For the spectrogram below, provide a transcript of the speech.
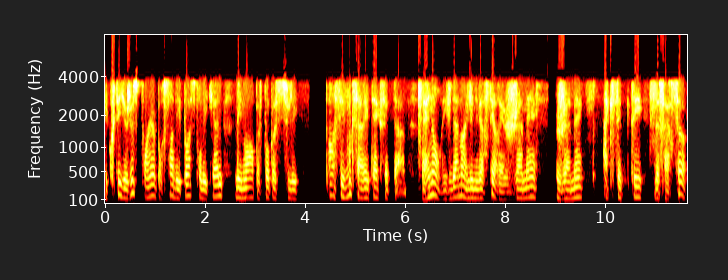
écoutez, il y a juste 0,1% des postes pour lesquels les Noirs ne peuvent pas postuler. Pensez-vous que ça aurait été acceptable? Ben non, évidemment, l'université aurait jamais, jamais accepté de faire ça.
